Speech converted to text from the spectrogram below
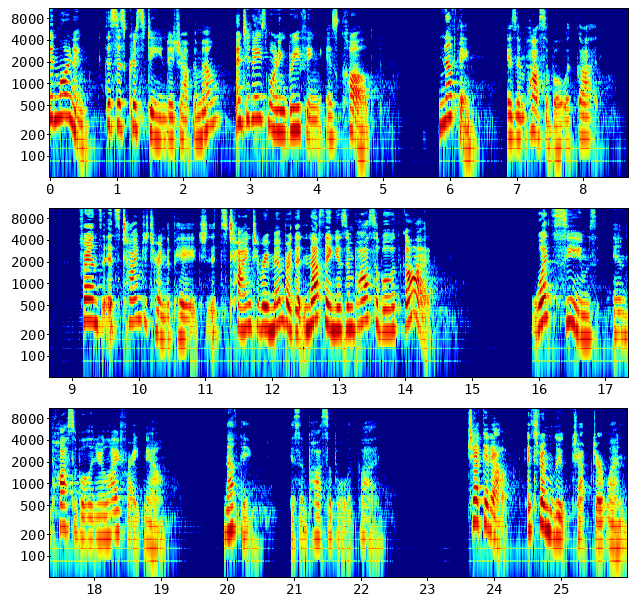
Good morning. This is Christine DeGiacomo, and today's morning briefing is called Nothing is Impossible with God. Friends, it's time to turn the page. It's time to remember that nothing is impossible with God. What seems impossible in your life right now? Nothing is impossible with God. Check it out. It's from Luke chapter 1.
